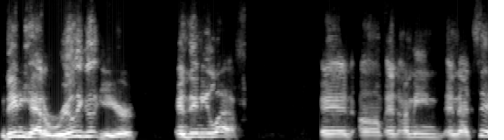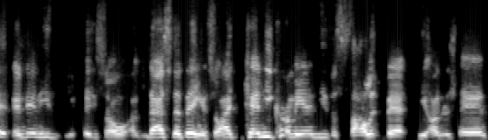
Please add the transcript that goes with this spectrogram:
Then he had a really good year, and then he left. And um, and I mean, and that's it. And then he, so that's the thing. So I can he come in? He's a solid vet. He understands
